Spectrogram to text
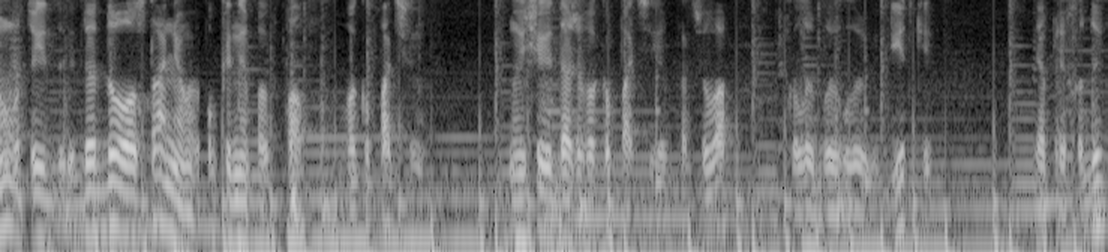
Ну от і до, до останнього, поки не попав в окупацію. Ну і ще й навіть в окупації я працював, коли були дітки. Я приходив,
